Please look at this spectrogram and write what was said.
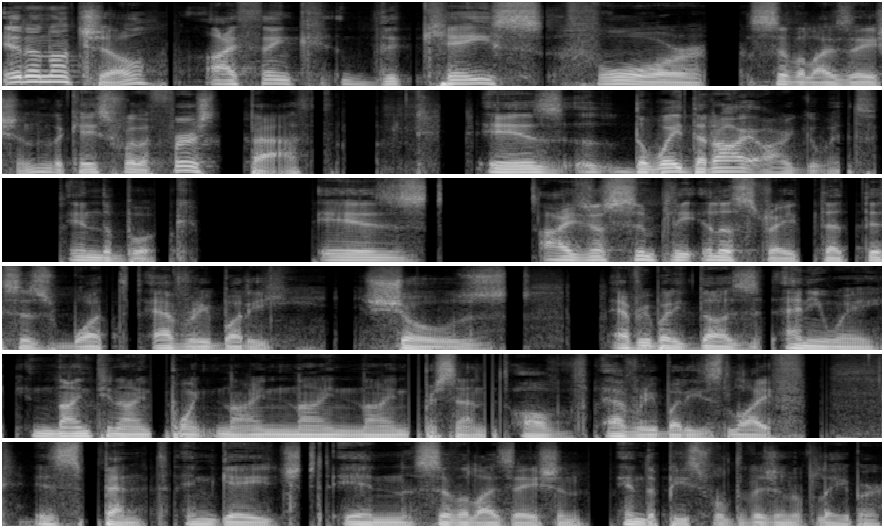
In a nutshell, I think the case for civilization, the case for the first path, is uh, the way that I argue it in the book is I just simply illustrate that this is what everybody shows, everybody does anyway. 99.999% of everybody's life is spent engaged in civilization, in the peaceful division of labor,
